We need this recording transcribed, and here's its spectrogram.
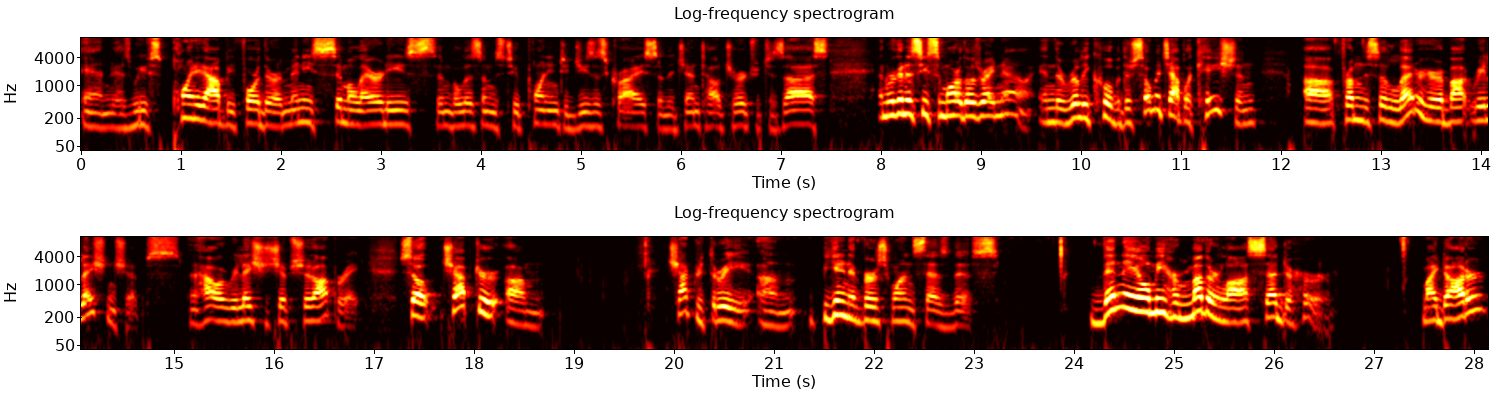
And as we've pointed out before, there are many similarities, symbolisms to pointing to Jesus Christ and the Gentile church, which is us. And we're going to see some more of those right now. And they're really cool. But there's so much application uh, from this little letter here about relationships and how a relationship should operate. So, chapter um, chapter three, um, beginning at verse one, says this. Then Naomi, her mother-in-law, said to her, "My daughter,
